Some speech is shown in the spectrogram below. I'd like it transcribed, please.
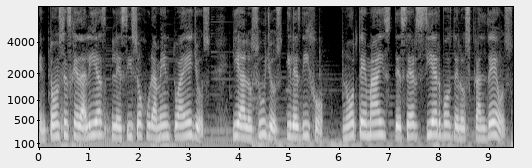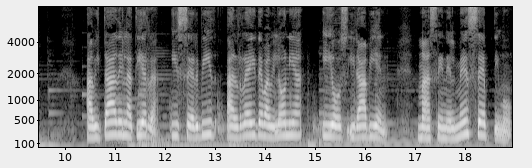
Entonces Gedalías les hizo juramento a ellos y a los suyos y les dijo, no temáis de ser siervos de los caldeos, habitad en la tierra y servid al rey de Babilonia y os irá bien. Mas en el mes séptimo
